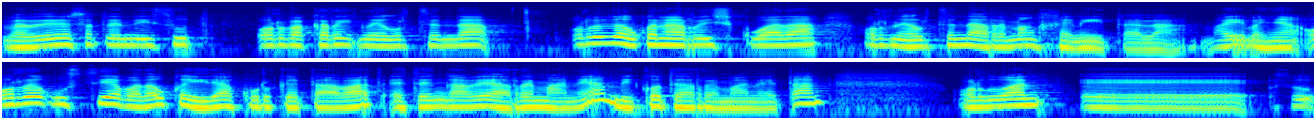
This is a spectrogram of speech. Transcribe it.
Berdin esaten dizut, hor bakarrik neurtzen da, horre daukan arriskua da, hor neurtzen da harreman genitala. Bai? Baina horre guztia badauka irakurketa bat, etengabe harremanean, bikote harremanetan. Orduan, e, zu,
